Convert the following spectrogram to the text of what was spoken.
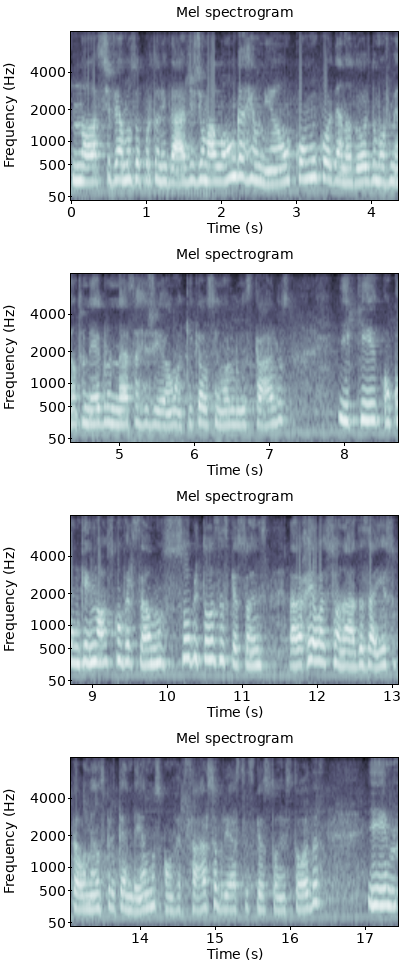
nós tivemos oportunidade de uma longa reunião com o coordenador do movimento negro nessa região aqui, que é o senhor Luiz Carlos, e que, com quem nós conversamos sobre todas as questões uh, relacionadas a isso, pelo menos pretendemos conversar sobre essas questões todas. E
